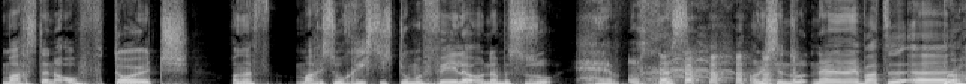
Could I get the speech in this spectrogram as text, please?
mach's dann auf Deutsch und dann mache ich so richtig dumme Fehler und dann bist du so, hä, was? und ich dann so, nein, nein, nein, warte, äh. Bro.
